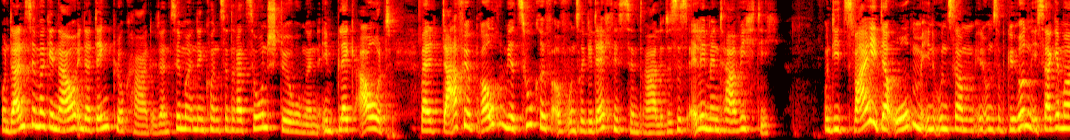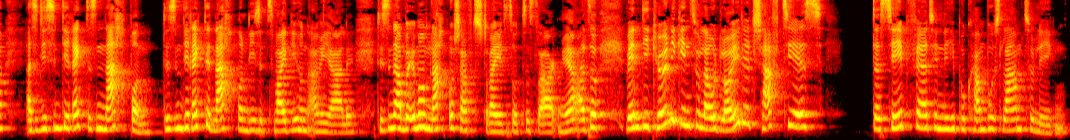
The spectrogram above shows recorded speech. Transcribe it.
Und dann sind wir genau in der Denkblockade, dann sind wir in den Konzentrationsstörungen, im Blackout, weil dafür brauchen wir Zugriff auf unsere Gedächtniszentrale. Das ist elementar wichtig. Und die zwei da oben in unserem, in unserem Gehirn, ich sage immer, also die sind direkt, das sind Nachbarn. Das sind direkte Nachbarn, diese zwei Gehirnareale. Die sind aber immer im Nachbarschaftsstreit sozusagen, ja. Also, wenn die Königin so laut läutet, schafft sie es, das Seepferdchen den Hippocampus lahmzulegen.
